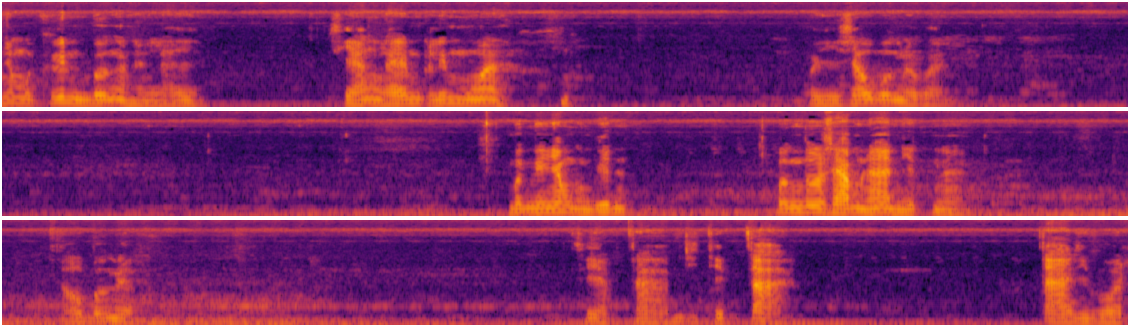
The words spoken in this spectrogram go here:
ยังมาขึ้นเบิ่งอันนั้นไหลเสียงไหลมก็เลยมัวไปเช้าเบิ่งแล้วบัดเบิ่งในย้ำของวินเบิ่งโทรศัพท์นะนิดนะเอาเบิ่งแล้วเสียบตามันสิเจ็บตา ตาดีบอด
